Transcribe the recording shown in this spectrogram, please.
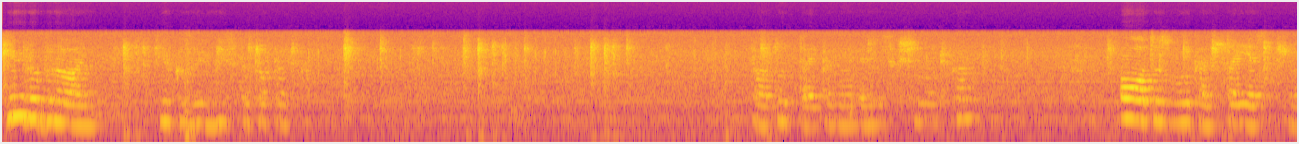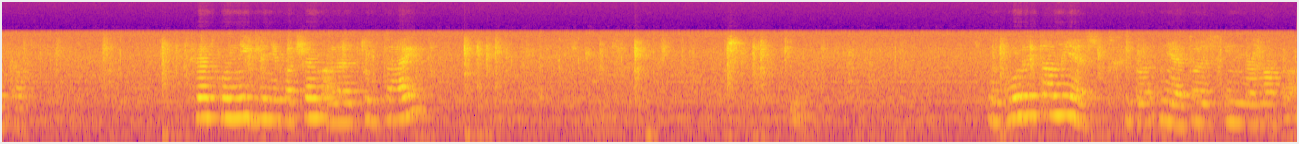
Herobrine. Jaka zajebista czapeczka. O, tutaj pewnie będzie skrzyneczka. O, to jest wulkan, tutaj jest skrzynka. W środku nigdy nie patrzyłem, ale tutaj Góry tam jest chyba. Nie, to jest inna mapa.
